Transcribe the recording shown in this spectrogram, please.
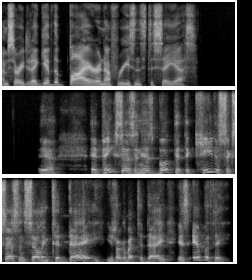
I'm sorry, did I give the buyer enough reasons to say yes? Yeah. And Pink says in his book that the key to success in selling today, you talk about today, is empathy.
